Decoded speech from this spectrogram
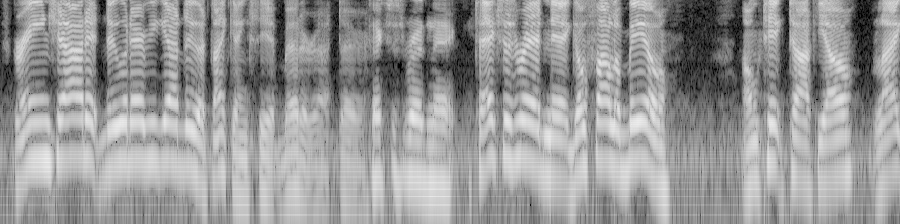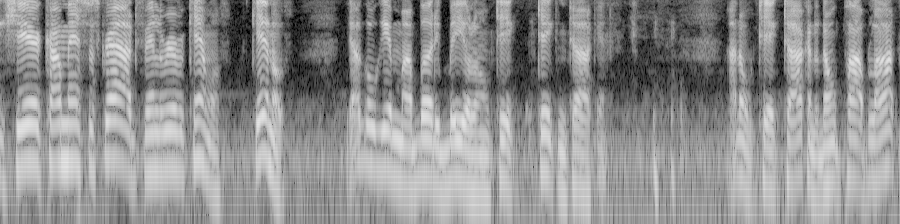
Screenshot it. Do whatever you gotta do. I think I can see it better right there. Texas Redneck. Texas Redneck. Go follow Bill on TikTok, y'all. Like, share, comment, subscribe to Finley River Kennels. Kennels. Y'all go get my buddy Bill on Tik Tik and Talking. I don't TikTok and I don't pop lock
